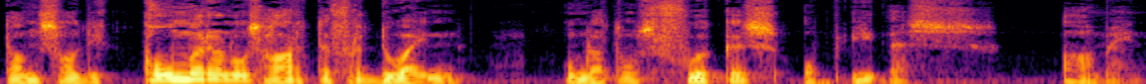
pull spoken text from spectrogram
Dan sal die kommer in ons harte verdwyn omdat ons fokus op U is. Amen.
